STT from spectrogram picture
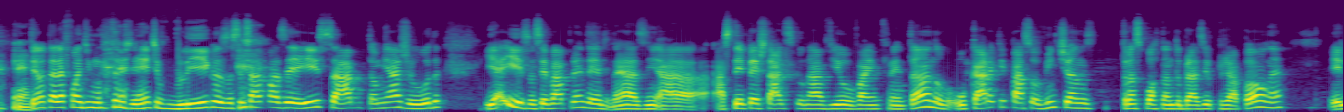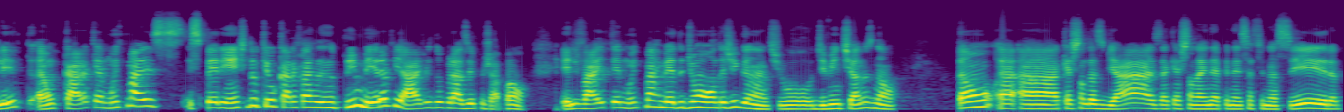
é. tem o telefone de muita gente, liga, você sabe fazer isso, sabe? Então me ajuda. E é isso, você vai aprendendo, né? As, a, as tempestades que o navio vai enfrentando, o cara que passou 20 anos transportando do Brasil para o Japão, né? Ele é um cara que é muito mais experiente do que o cara que vai fazendo a primeira viagem do Brasil para o Japão. Ele vai ter muito mais medo de uma onda gigante, o de 20 anos não. Então, a, a questão das viagens, a questão da independência financeira,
